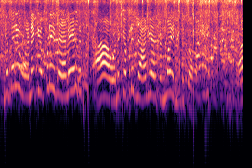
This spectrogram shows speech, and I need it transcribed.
இங்க பாரு உனக்கு எப்படி விளையாடு. ஆ உனக்கு எப்படி ஜாலியாக இருக்கணுமோ இருந்துக்கோ. ஆ.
